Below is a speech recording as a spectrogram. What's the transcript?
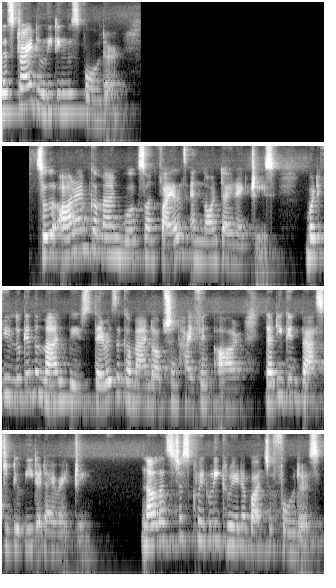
Let's try deleting this folder. So the rm command works on files and not directories. But if you look at the man page, there is a command option hyphen R that you can pass to delete a directory. Now let's just quickly create a bunch of folders.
